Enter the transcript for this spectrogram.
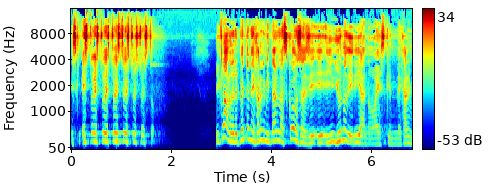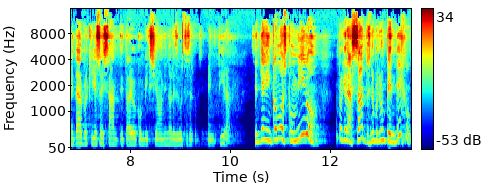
es que esto, esto, esto, esto, esto, esto, esto. Y claro, de repente me dejaron imitar las cosas y, uno diría, no, es que me dejaron imitar porque yo soy santo y traigo convicción y no les gusta ser convicción. Mentira. Sentían incómodos conmigo, no porque era santo, sino porque era un pendejo.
